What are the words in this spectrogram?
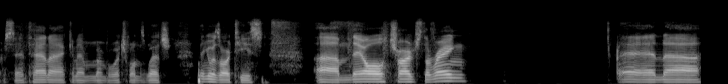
or Santana. I can never remember which one's which. I think it was Ortiz. Um, they all charge the ring and uh,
